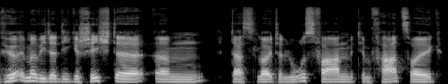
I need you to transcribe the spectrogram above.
höre immer wieder die Geschichte, ähm, dass Leute losfahren mit dem Fahrzeug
